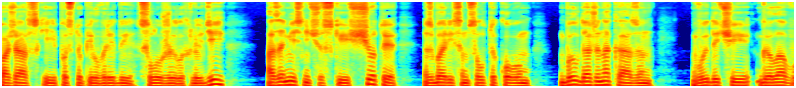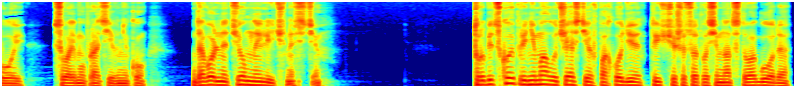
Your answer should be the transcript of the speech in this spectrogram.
Пожарский поступил в ряды служилых людей, а за местнические счеты с Борисом Салтыковым был даже наказан выдачей головой своему противнику, довольно темной личности. Трубецкой принимал участие в походе 1618 года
